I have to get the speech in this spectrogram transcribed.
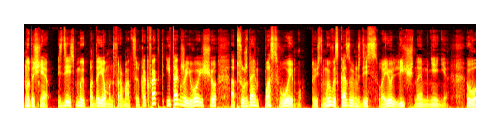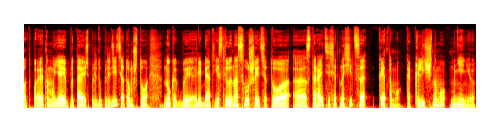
ну точнее, здесь мы подаем информацию как факт и также его еще обсуждаем по-своему. То есть мы высказываем здесь свое личное мнение. Вот, поэтому я и пытаюсь предупредить о том, что, ну как бы, ребят, если вы нас слушаете, то э, старайтесь относиться к этому, как к личному мнению.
